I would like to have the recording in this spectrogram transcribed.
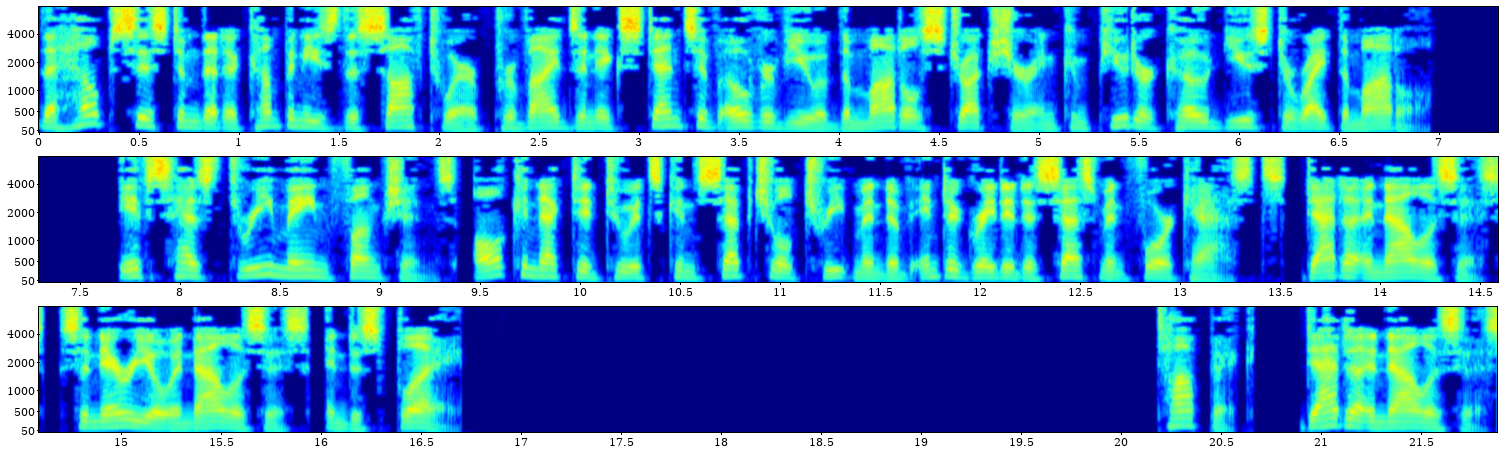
The help system that accompanies the software provides an extensive overview of the model structure and computer code used to write the model. IFS has three main functions, all connected to its conceptual treatment of integrated assessment forecasts, data analysis, scenario analysis, and display. Data analysis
